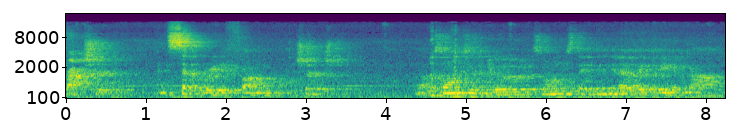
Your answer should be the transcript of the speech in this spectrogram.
fractured and separated from the church. You know, as long as they're good, as long as they, you know, they believe in God.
